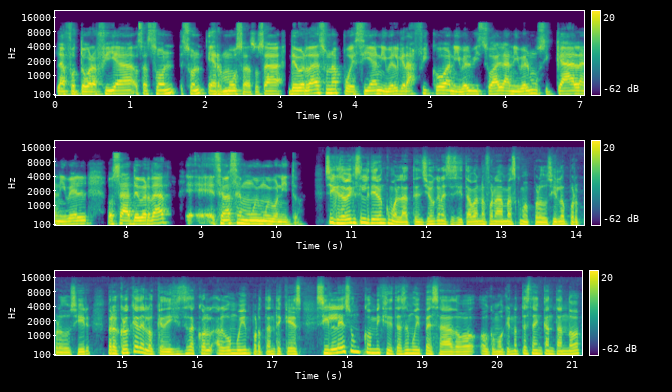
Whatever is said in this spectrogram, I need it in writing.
la fotografía, o sea, son, son hermosas. O sea, de verdad es una poesía a nivel gráfico, a nivel visual, a nivel musical, a nivel, o sea, de verdad eh, se me hace muy, muy bonito. Sí, que ve que se le dieron como la atención que necesitaban, no fue nada más como producirlo por producir. Pero creo que de lo que dijiste sacó algo muy importante que es, si lees un cómic y te hace muy pesado o como que no te está encantando,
